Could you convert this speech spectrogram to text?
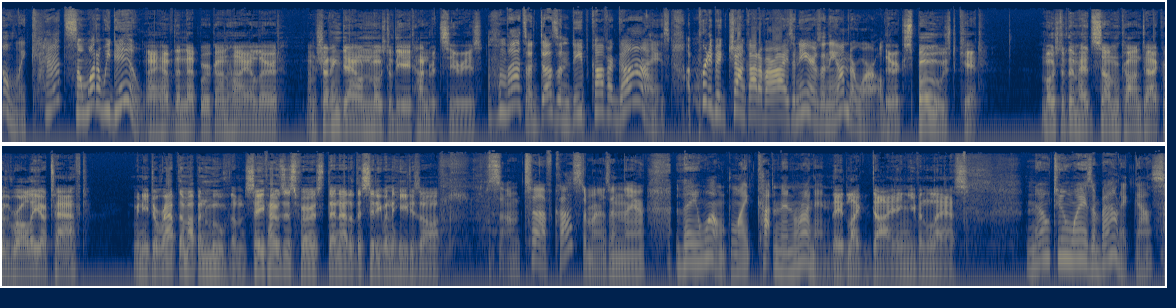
Holy cats, so what do we do? I have the network on high alert. I'm shutting down most of the 800 series. That's a dozen deep cover guys. A pretty big chunk out of our eyes and ears in the underworld. They're exposed, Kit. Most of them had some contact with Rowley or Taft. We need to wrap them up and move them. Safe houses first, then out of the city when the heat is off. Some tough customers in there. They won't like cutting and running. They'd like dying even less. No two ways about it, Gus.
